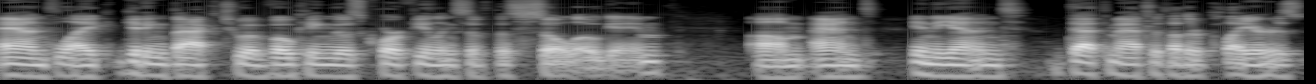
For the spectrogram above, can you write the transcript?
and like getting back to evoking those core feelings of the solo game. Um, and in the end, deathmatch with other players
